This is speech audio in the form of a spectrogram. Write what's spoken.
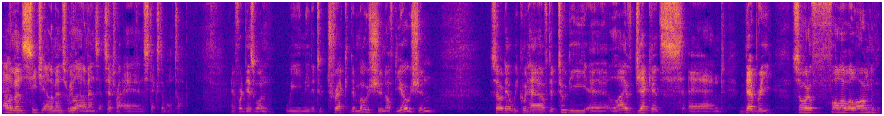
elements, CG elements, real elements, etc. and stacks them on top. And for this one we needed to track the motion of the ocean so that we could have the 2D uh, life jackets and debris sort of follow along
